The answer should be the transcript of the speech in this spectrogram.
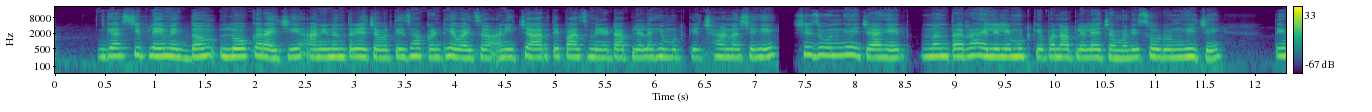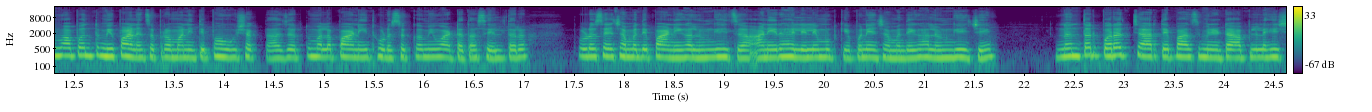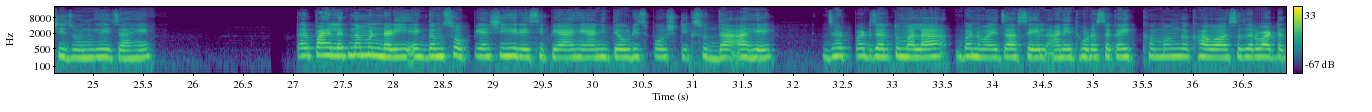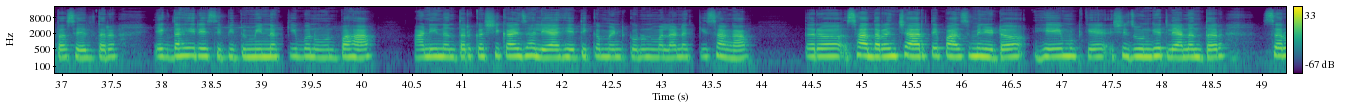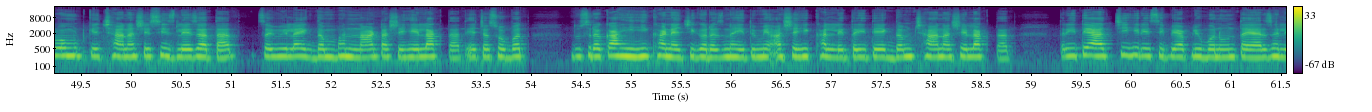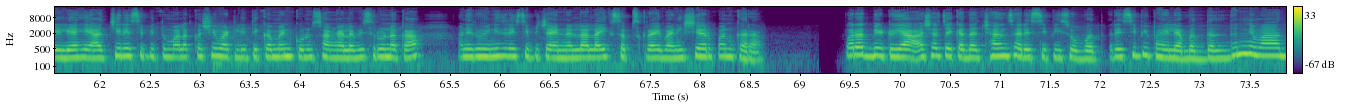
गॅसची फ्लेम एकदम लो करायची आणि नंतर याच्यावरती झाकण ठेवायचं आणि चार ते पाच मिनिट आपल्याला हे मुटके छान असे हे शिजवून घ्यायचे आहेत. नंतर राहिलेले मुटके पण आपल्याला याच्यामध्ये सोडून घ्यायचे. तेव्हा पण तुम्ही पाण्याचं प्रमाण इथे पाहू शकता. जर तुम्हाला पाणी थोडंसं कमी वाटत असेल तर थोडंसं याच्यामध्ये पाणी घालून घ्यायचं आणि राहिलेले मुटके पण याच्यामध्ये घालून घ्यायचे. नंतर परत चार ते पाच मिनिटं आपल्याला हे शिजवून घ्यायचं आहे. तर पाहिलेत ना मंडळी एकदम सोपी अशी ही रेसिपी आहे आणि तेवढीच पौष्टिकसुद्धा आहे. झटपट जर तुम्हाला बनवायचं असेल आणि थोडंसं काही खमंग खावं असं जर वाटत असेल तर एकदा ही रेसिपी तुम्ही नक्की बनवून पहा. आणि नंतर कशी काय झाली आहे ती कमेंट करून मला नक्की सांगा. तर साधारण चार ते पाच मिनिटं हे मुटके शिजवून घेतल्यानंतर सर्व मुटके छान असे शिजले जातात. चवीला एकदम भन्नाट असे हे लागतात. याच्यासोबत दुसरं काहीही खाण्याची गरज नाही. तुम्ही असेही खाल्ले तरी ते एकदम छान असे लागतात. तर इथे आजची ही रेसिपी आपली बनवून तयार झालेली आहे. आजची रेसिपी तुम्हाला कशी वाटली ती कमेंट करून सांगायला विसरू नका आणि रोहिणीज रेसिपी चॅनलला लाईक सबस्क्राईब आणि शेअर पण करा. परत भेटूया अशाच एखाद्या छानशा रेसिपीसोबत रेसिपी पाहिल्याबद्दल धन्यवाद.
